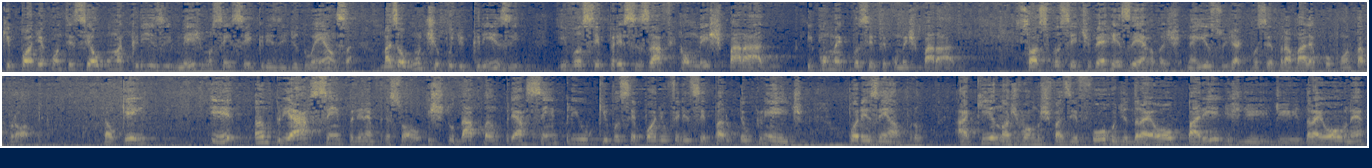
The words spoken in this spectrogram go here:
que pode acontecer alguma crise, mesmo sem ser crise de doença, mas algum tipo de crise e você precisar ficar um mês parado. E como é que você fica um mês parado? Só se você tiver reservas, não é isso? Já que você trabalha por conta própria. Tá ok? E ampliar sempre, né, pessoal? Estudar para ampliar sempre o que você pode oferecer para o teu cliente. Por exemplo, Aqui nós vamos fazer forro de drywall, paredes de, de drywall, né?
